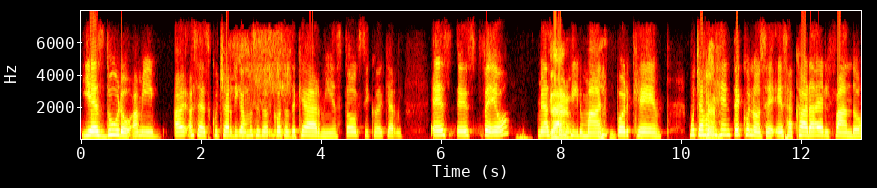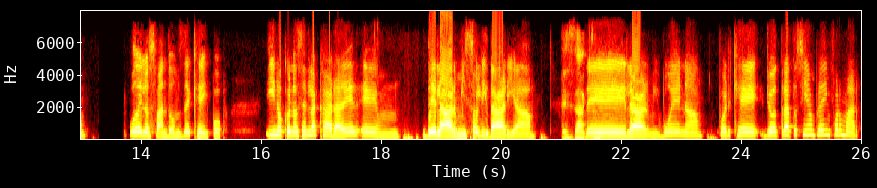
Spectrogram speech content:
y es duro a mí, a- o sea, escuchar, digamos, esas cosas de que Army es tóxico, de que Army es, es feo, me hace Claro. sentir mal porque mucha Claro. gente conoce esa cara del fandom o de los fandoms de K-pop y no conocen la cara de, em, de la Army solidaria, Exacto. de la Army buena, porque yo trato siempre de informar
